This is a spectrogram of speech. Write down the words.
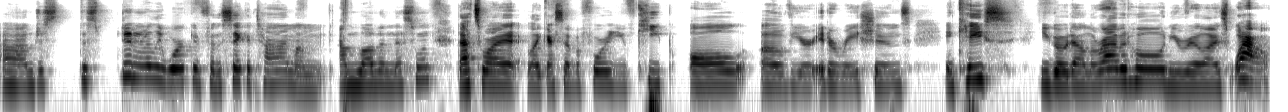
Um, just this didn't really work, and for the sake of time, I'm I'm loving this one. That's why, like I said before, you keep all of your iterations in case you go down the rabbit hole and you realize, wow,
